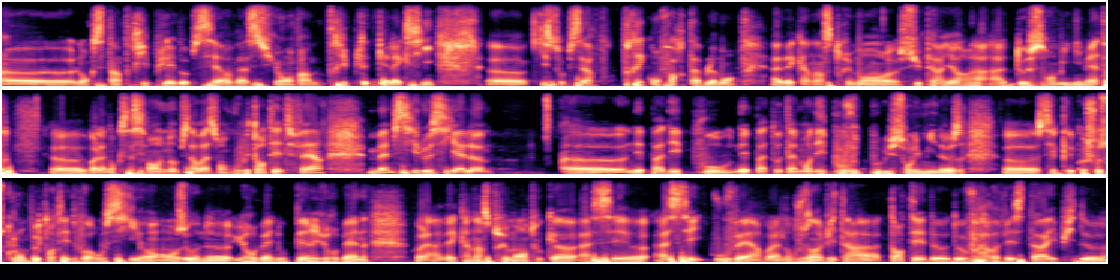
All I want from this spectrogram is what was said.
Euh, donc c'est un triplet d'observation, enfin un triplet de galaxies euh, qui s'observe très confortablement avec un instrument supérieur à, à 200 mm. voilà, donc ça c'est vraiment une observation que vous pouvez tenter de faire, même si le ciel euh, n'est pas totalement dépourvu de pollution lumineuse. Euh, c'est quelque chose que l'on peut tenter de voir aussi en, zone euh, urbaine ou périurbaine, voilà, avec un instrument en tout cas assez assez ouvert. Voilà, donc je vous invite à tenter de, voir Vesta et puis de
